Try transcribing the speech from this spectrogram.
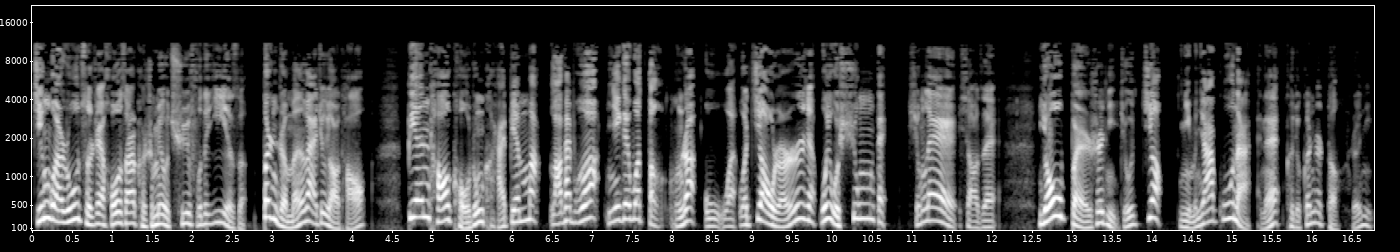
尽管如此，这侯三儿可是没有屈服的意思，奔着门外就要逃。边逃口中可还边骂：“老太婆，你给我等着！我我叫人去，我有兄弟。行嘞，小子，有本事你就叫，你们家姑奶奶可就跟着等着你。”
